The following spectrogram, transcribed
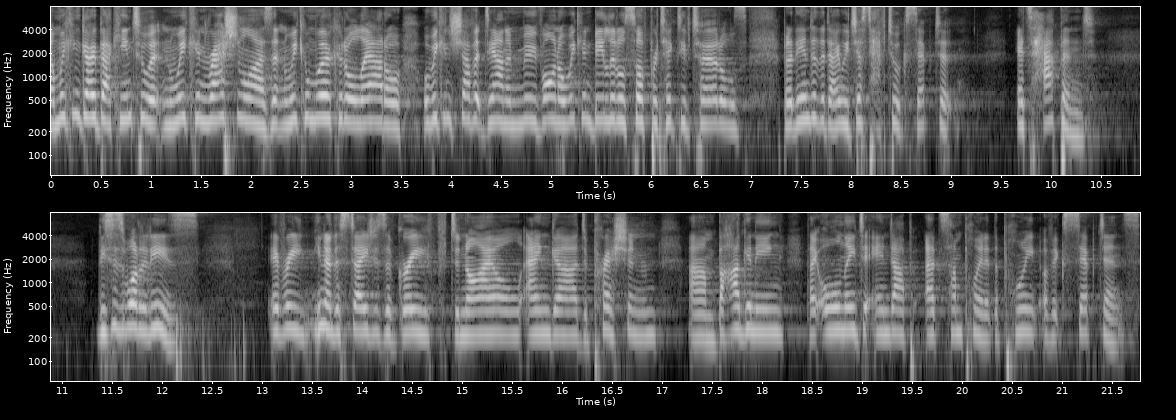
And we can go back into it and we can rationalize it and we can work it all out or, or we can shove it down and move on or we can be little self protective turtles. But at the end of the day, we just have to accept it. It's happened. This is what it is. Every, you know, the stages of grief, denial, anger, depression, um, bargaining, they all need to end up at some point at the point of acceptance.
